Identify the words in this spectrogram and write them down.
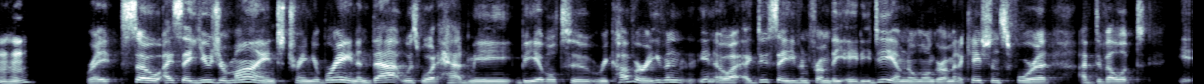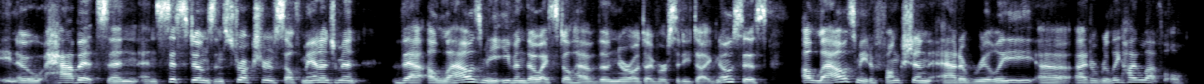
Mm-hmm. Right. So I say use your mind to train your brain. And that was what had me be able to recover. Even, you know, I, I do say, even from the ADD, I'm no longer on medications for it. I've developed you know habits and and systems and structures self-management that allows me even though i still have the neurodiversity diagnosis allows me to function at a really uh, at a really high level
